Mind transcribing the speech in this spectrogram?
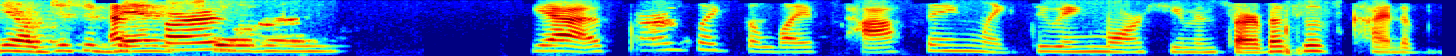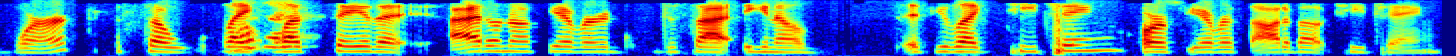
you know disadvantaged far as- children. Yeah, as far as like the life path thing, like doing more human services kind of work. So like Okay. let's say that I don't know if you ever decide, you know, if you like teaching or if you ever thought about teaching,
